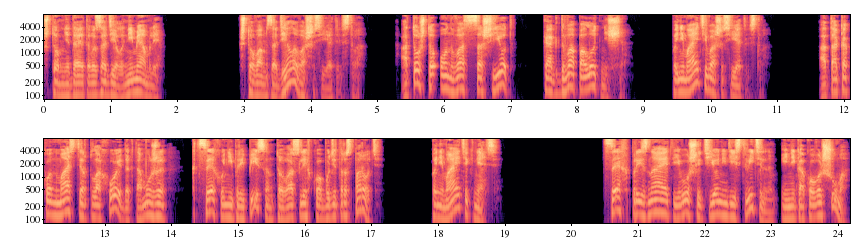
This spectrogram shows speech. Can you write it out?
Что мне до этого за дело, не мямли? Что вам за дело, ваше сиятельство? А то, что он вас сошьет, как два полотнища. Понимаете, ваше сиятельство? А так как он мастер плохой, да к тому же к цеху не приписан, то вас легко будет распороть. Понимаете, князь? Цех признает его шитье недействительным, и никакого шума,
